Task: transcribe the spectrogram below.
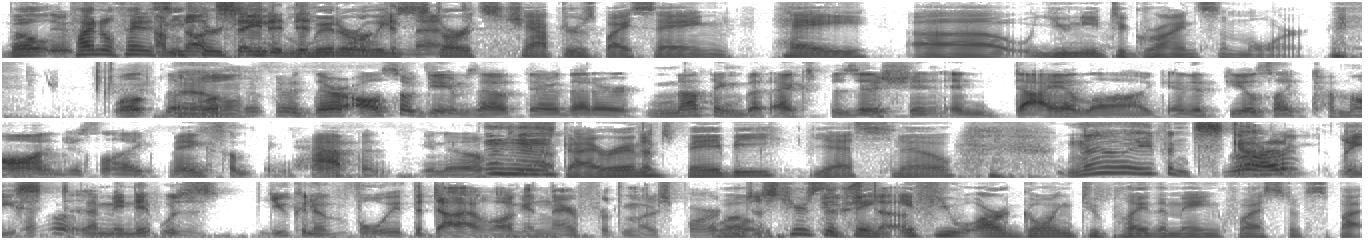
well, there- Final Fantasy not saying it 13 didn't literally work in that. starts chapters by saying, "Hey, uh, you need to grind some more." Well, th- well, Well- there, there are also games out there that are nothing but exposition and dialogue, and it feels like, come on, just like make something happen, you know? Mhm. Skyrim, That's- maybe? Yes, no. No, even Skyrim, don't- at least. don't- I mean, it was you can avoid the dialogue in there for the most part. Well, and just here's the thing: stuff. if you are going to play the main quest of Spy-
